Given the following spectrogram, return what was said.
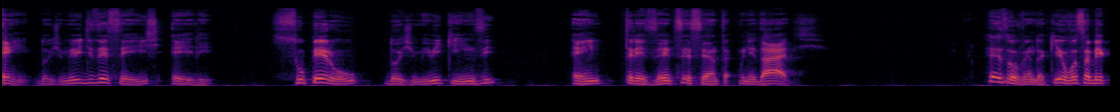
em 2016 ele superou 2015 em 360 unidades. Resolvendo aqui, eu vou saber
